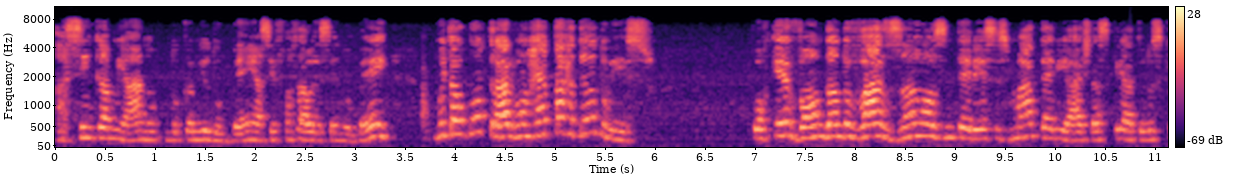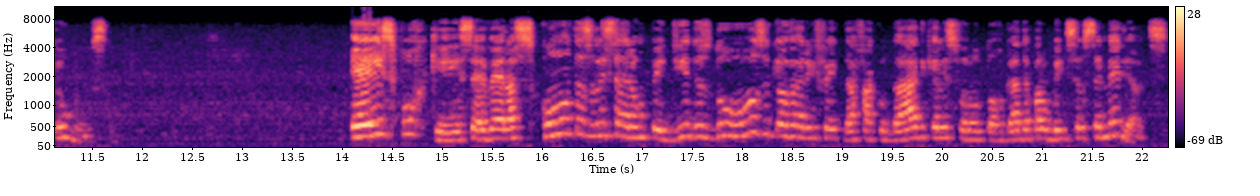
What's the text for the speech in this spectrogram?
a se encaminhar no, no caminho do bem, a se fortalecer no bem, muito ao contrário, vão retardando isso. Porque vão dando vazão aos interesses materiais das criaturas que o buscam. Eis porque severas contas lhes serão pedidas do uso que houverem feito da faculdade que eles foram otorgadas para o bem de seus semelhantes.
